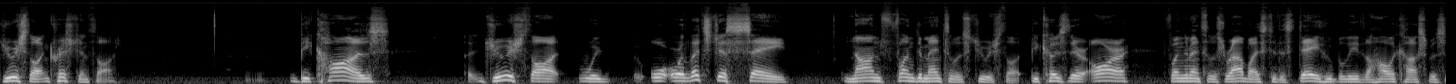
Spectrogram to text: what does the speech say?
Jewish thought and Christian thought. Because Jewish thought would, or, or let's just say non fundamentalist Jewish thought, because there are fundamentalist rabbis to this day who believe the Holocaust was,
